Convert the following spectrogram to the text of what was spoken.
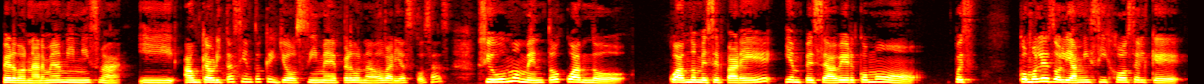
perdonarme a mí misma y aunque ahorita siento que yo sí me he perdonado varias cosas, sí hubo un momento cuando, cuando me separé y empecé a ver como, pues cómo les dolía a mis hijos el que,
